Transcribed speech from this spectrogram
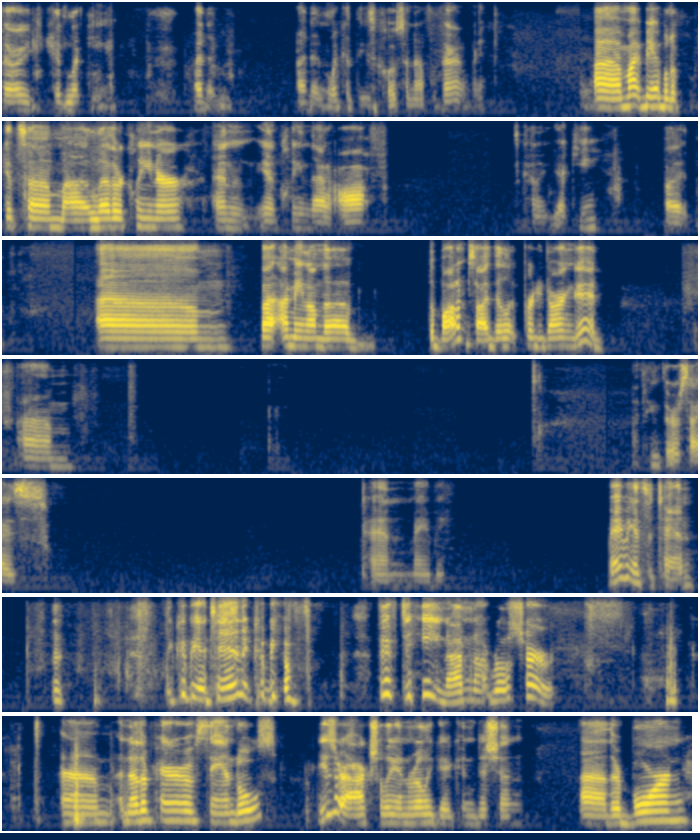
very good looking. I didn't I didn't look at these close enough apparently. Uh, I might be able to get some uh, leather cleaner and you know clean that off. It's kind of yucky, but um, but I mean on the the bottom side they look pretty darn good. Um, I think they're a size 10, maybe. Maybe it's a 10. it could be a 10, it could be a 15. I'm not real sure. Um, another pair of sandals. These are actually in really good condition. Uh, they're born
